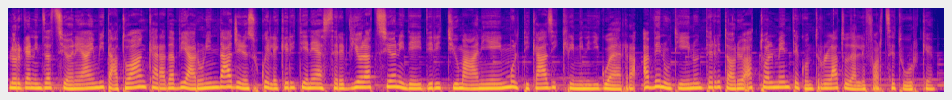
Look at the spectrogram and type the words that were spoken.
L'organizzazione ha invitato Ankara ad avviare un'indagine su quelle che ritiene essere violazioni dei diritti umani e in molti casi crimini di guerra avvenuti in un territorio attualmente controllato dalle forze turche.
